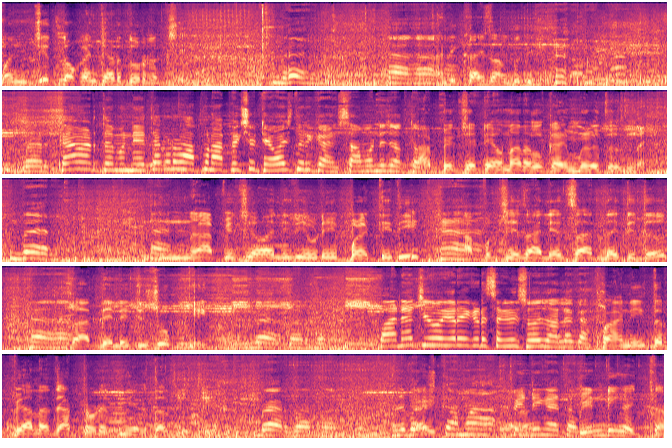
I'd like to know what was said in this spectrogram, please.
वंचित लोकांच्याकडे दुर्लक्ष आहे. बर. हा हा. आणि काय सांगू ती? बर काय वाटतं मग नेत्याकडून आपण अपेक्षा ठेवायची तरी काय? सामान्य जनता अपेक्षा ठेवणाऱ्याला काही मिळतच नाही. बर. न अपेक्षावाली एवढी पळते ती. हा. अपक्ष झाले साधलंय हा. तिथं साधलेल्याची सोपते बर बर बर. पाण्याची वगैरे इकडे सगळी सोय झालं का? पाणी तर प्याला आठवड्यात एकदाच येते. बर बर बर. म्हणजे बरेच कामं पेंडिंग आहेत अजून. पेंडिंग आहेत बर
